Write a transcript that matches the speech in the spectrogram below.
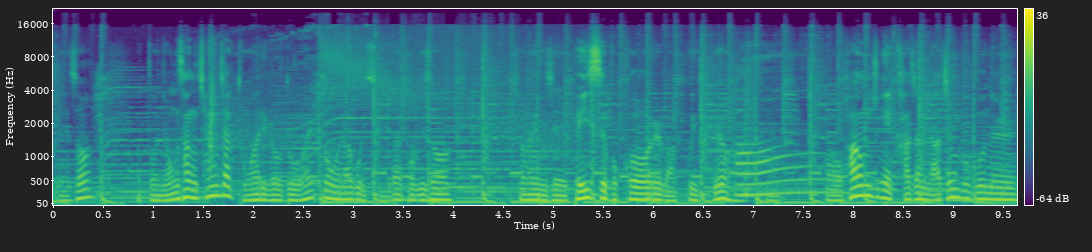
그래서 어떤 영상 창작 동아리로도 활동을 하고 있습니다. 거기서 저는 이제 베이스 보컬을 맡고 있고요. 아, 어, 화음 중에 가장 낮은 부분을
